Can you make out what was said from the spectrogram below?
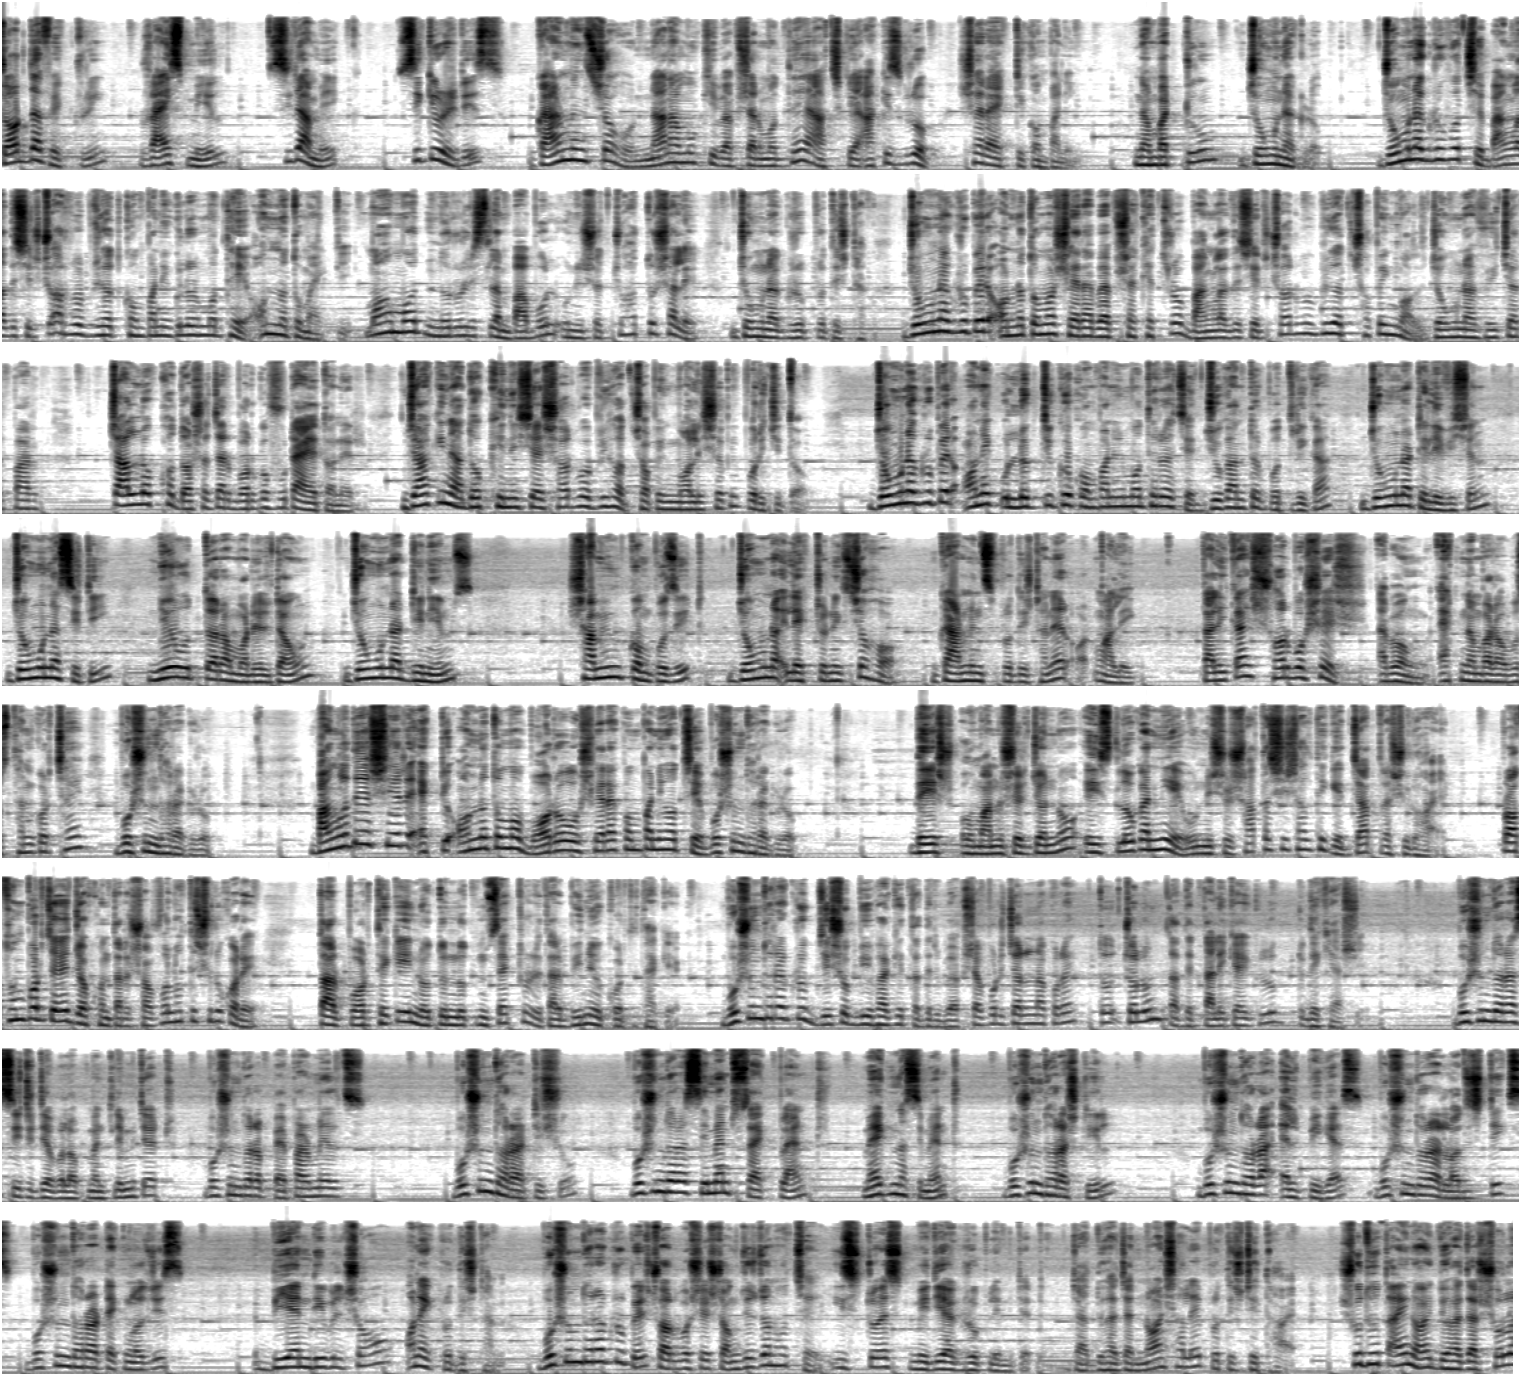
জর্দা factory, rice mill ceramic, securities, garments সহ নানামুখী ব্যবসার মধ্যে আজকে আকিস গ্রুপ সেরা একটি company. Number two, Jamuna group. Jamuna group হচ্ছে বাংলাদেশের সর্ববৃহৎ কোম্পানিগুলোর মধ্যে অন্যতম একটি। মোহাম্মদ নুরুল ইসলাম বাবুল উনিশশো চুয়াত্তর সালে যমুনা গ্রুপ প্রতিষ্ঠা যমুনা গ্রুপের অন্যতম সেরা ব্যবসা ক্ষেত্র বাংলাদেশের সর্ববৃহৎ shopping mall Jamuna future park, চার লক্ষ দশ হাজার বর্গফুট আয়তনের, যা কিনা দক্ষিণ এশিয়ার সর্ববৃহৎ শপিং মল হিসেবে পরিচিত। যমুনা গ্রুপের অনেক উল্লেখযোগ্য কোম্পানির মধ্যে রয়েছে যুগান্তর পত্রিকা, Jamuna television, Jamuna city, new Uttara model town, Jamuna denims, Shamim composite, Jamuna electronics সহ গার্মেন্টস প্রতিষ্ঠানের মালিক। তালিকায় সর্বশেষ এবং এক নম্বর অবস্থান করছে বসুন্ধরা গ্রুপ। বাংলাদেশের একটি অন্যতম বড় ও সেরা কোম্পানি হচ্ছে বসুন্ধরা গ্রুপ। দেশ ও মানুষের জন্য এই স্লোগান নিয়ে উনিশশো সাতাশি সাল থেকে যাত্রা শুরু হয়। প্রথম পর্যায়ে যখন তারা সফল হতে শুরু করে তারপর থেকেই নতুন নতুন সেক্টরে তার বিনিয়োগ করতে থাকে। বসুন্ধরা গ্রুপ যেসব বিভাগে তাদের ব্যবসা পরিচালনা করে, তো চলুন তাদের তালিকাগুলো একটু দেখে আসি। Bashundhara city development limited Bashundhara paper mills Bashundhara tissue Bashundhara cement sack plant মেঘনা cement Bashundhara steel Bashundhara LP gas Bashundhara logistics Bashundhara technologies বিএনডিবিল সহ অনেক প্রতিষ্ঠান। বসুন্ধরা গ্রুপের সর্বশেষ সংযোজন হচ্ছে east west media group limited যা দু হাজার নয় সালে প্রতিষ্ঠিত হয়। শুধু তাই নয় দু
